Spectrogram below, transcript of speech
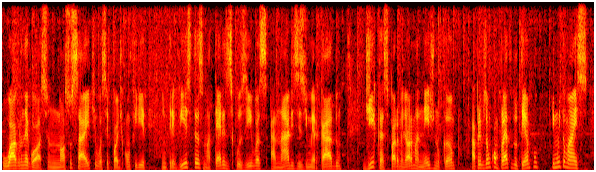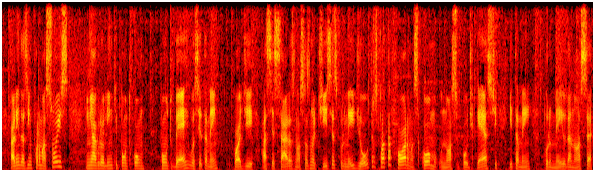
o agronegócio. No nosso site você pode conferir entrevistas, matérias exclusivas, análises de mercado, dicas para o melhor manejo no campo, a previsão completa do tempo e muito mais. Além das informações, em agrolink.com.br você também pode acessar as nossas notícias por meio de outras plataformas, como o nosso podcast e também por meio da nossa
